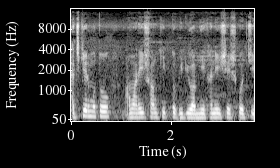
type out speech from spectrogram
আজকের মতো আমার এই সংক্ষিপ্ত ভিডিও আমি এখানেই শেষ করছি।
